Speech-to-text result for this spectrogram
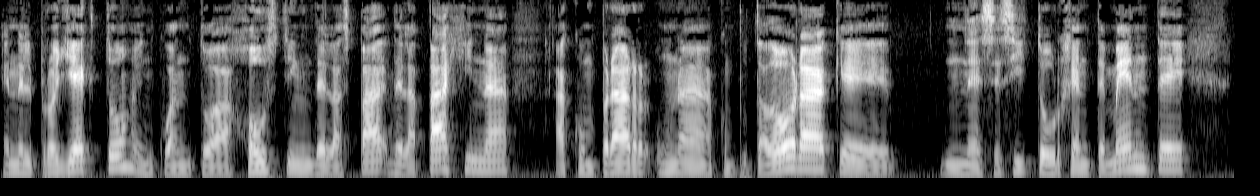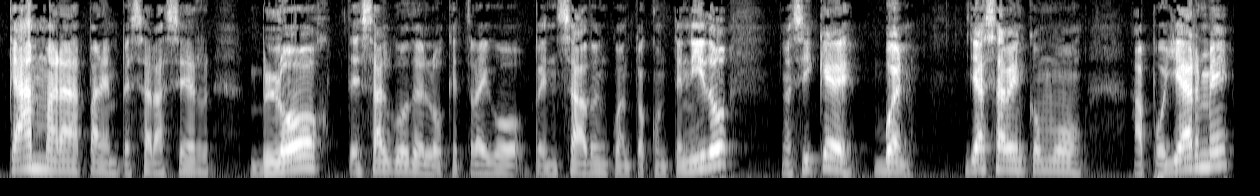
en el proyecto en cuanto a hosting de, de la página, a comprar una computadora que necesito urgentemente, cámara para empezar a hacer blog, es algo de lo que traigo pensado en cuanto a contenido. Así que, bueno, ya saben cómo apoyarme.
